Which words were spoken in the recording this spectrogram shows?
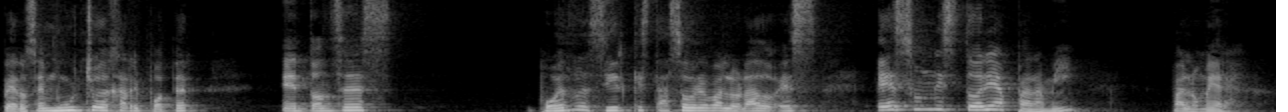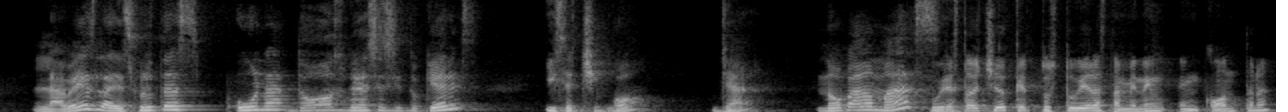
pero sé mucho de Harry Potter. Entonces, puedo decir que está sobrevalorado. Es, es una historia para mí palomera. La ves, la disfrutas una, dos veces si tú quieres y se chingó. ¿Ya? ¿No va más? Hubiera estado chido que tú estuvieras también en, en contra.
